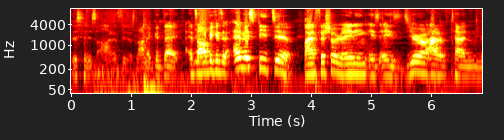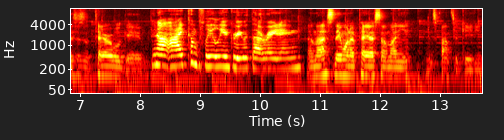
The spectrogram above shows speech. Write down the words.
This is honestly just not a good day. It's all because of MSP2. My official rating is a 0 out of 10. This is a terrible game. You know, I completely agree with that rating. Unless they want to pay us some money and sponsor Katie.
